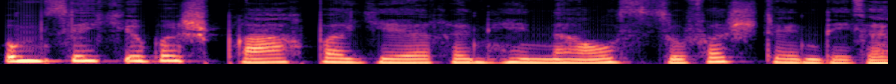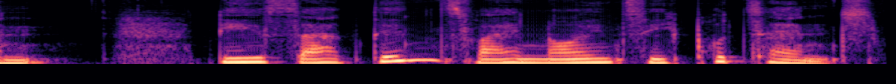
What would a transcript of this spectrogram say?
um sich über Sprachbarrieren hinaus zu verständigen. Dies sagten 92 Prozent.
